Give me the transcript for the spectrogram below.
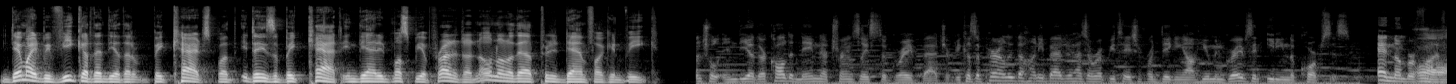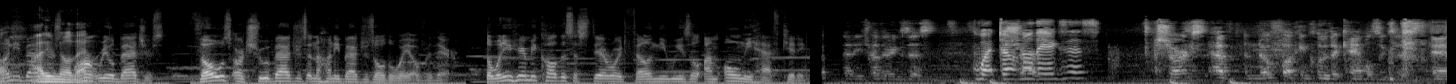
they might be weaker than the other big cats, but it is a big cat. In the end, it must be a predator. No, no, no, they are pretty damn fucking weak. Central India, they're called a name that translates to grave badger because apparently the honey badger has a reputation for digging out human graves and eating the corpses. And number 5, Oh, honey I didn't badgers know that. aren't real badgers. Those are true badgers and the honey badgers all the way over there. So when you hear me call this a steroid felony weasel, I'm only half kidding. that each other exist. What, don't know they exist? Sharks have no fucking clue that camels exist. And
